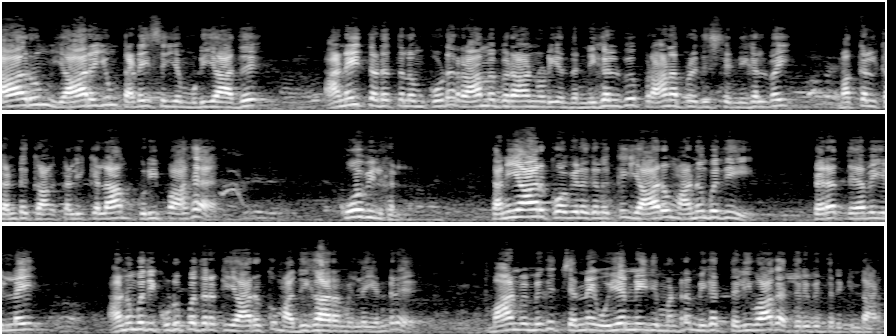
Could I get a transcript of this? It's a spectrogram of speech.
யாரும் யாரையும் தடை செய்ய முடியாது. அனைத்திடத்திலும் கூட ராமபிரானுடைய இந்த நிகழ்வு பிராண பிரதிஷ்டை நிகழ்வை மக்கள் கண்டு கழிக்கலாம். குறிப்பாக கோவில்கள். தனியார் கோவில்களுக்கு யாரும் அனுமதி பெற தேவையில்லை. அனுமதி கொடுப்பதற்கு யாருக்கும் அதிகாரம் இல்லை என்று மாண்புமிகு சென்னை உயர்நீதிமன்றம் மிக தெளிவாக தெரிவித்திருக்கின்றார்.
